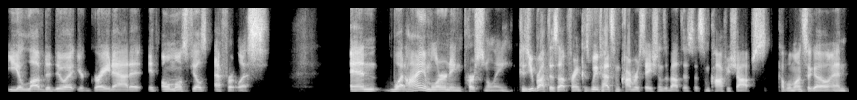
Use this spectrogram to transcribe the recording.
You love to do it. You're great at it. It almost feels effortless. And what I am learning personally, because you brought this up, Frank, because we've had some conversations about this at some coffee shops a couple months ago. And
